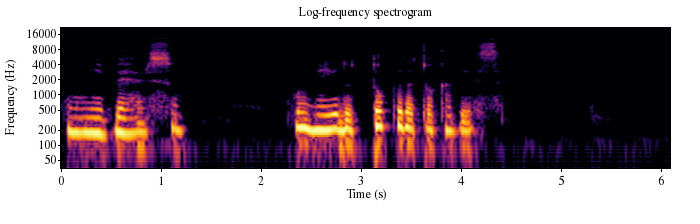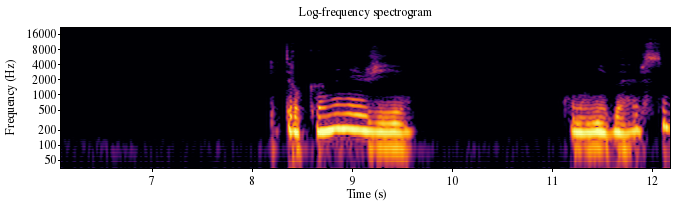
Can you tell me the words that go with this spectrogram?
com o universo, por meio do topo da tua cabeça. E trocando energia com o universo,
